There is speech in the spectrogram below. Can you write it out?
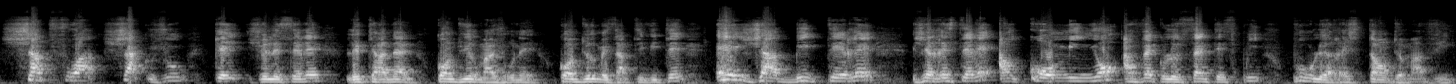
chaque fois, chaque jour que je laisserai l'éternel conduire ma journée, conduire mes activités et j'habiterai, je resterai en communion avec le Saint-Esprit pour le restant de ma vie.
